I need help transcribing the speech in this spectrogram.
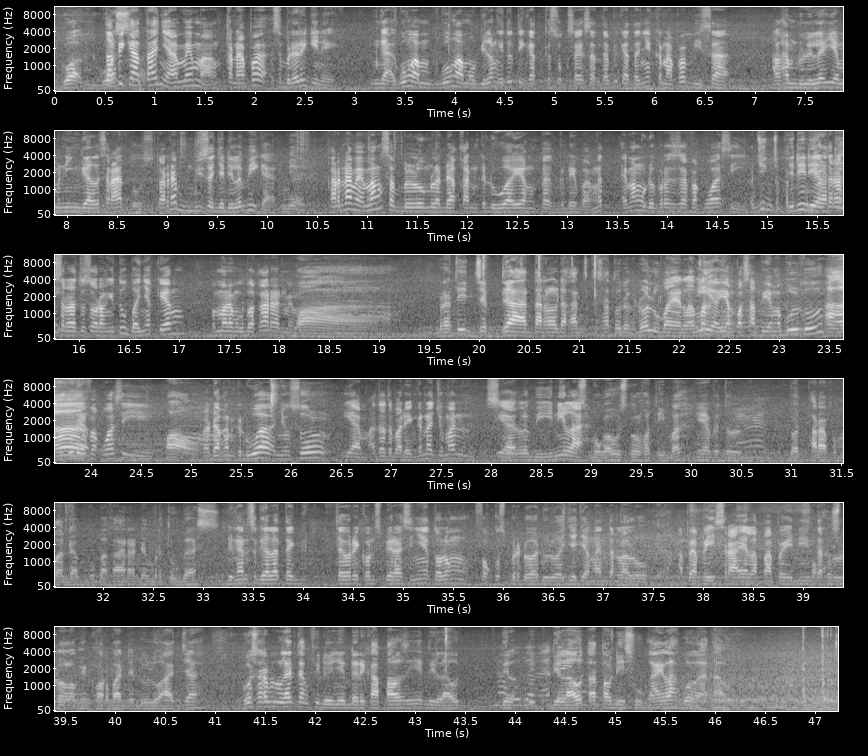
Gua, gua Tapi katanya memang kenapa sebenarnya gini, nggak gue nggak gua nggak mau bilang itu tingkat kesuksesan, tapi katanya kenapa bisa alhamdulillah yang meninggal 100 karena bisa jadi lebih kan. Iya. Karena memang sebelum ledakan kedua yang ke- gede banget, emang udah proses evakuasi. Anjing cepet. Jadi di antara Berarti- 100 orang itu banyak yang pemadam kebakaran memang. Wah. Berarti jeda antara ledakan ke satu dan kedua lumayan lama. Iya, yang pas api yang ngebul tuh Ah. itu dievakuasi. Wow. Ledakan kedua nyusul, ya tetap ada yang kena, cuman ya Semoga- lebih inilah. Semoga husnul khotimah Iya betul. Hmm. Buat para pemadam kebakaran yang bertugas. Dengan segala te- teori konspirasinya, tolong fokus berdoa dulu aja, jangan terlalu apa-apa Israel, apa-apa ini Fokus dulu. nolongin korbannya dulu aja. Gue serem ngeliat yang videonya dari kapal sih di laut, Nah, di, di- di laut ya. atau di sungai lah, gue nggak tahu.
